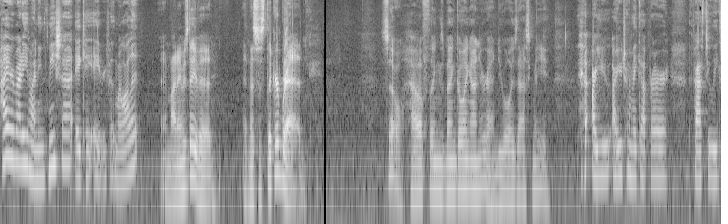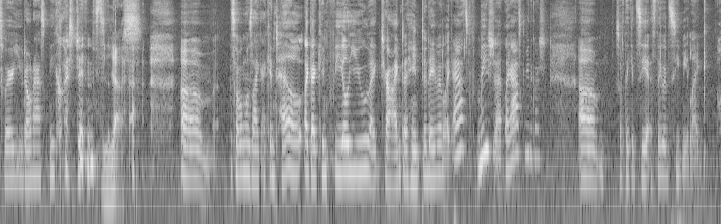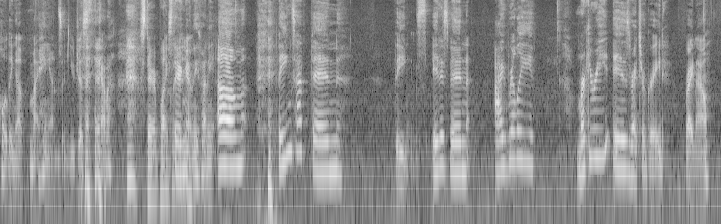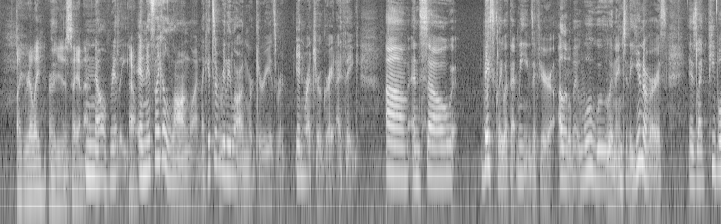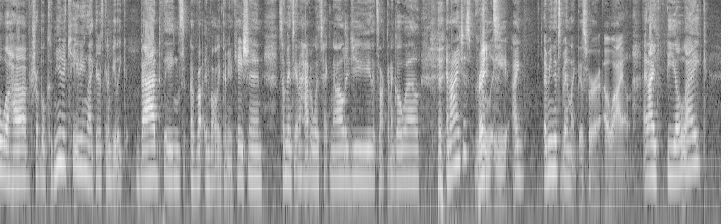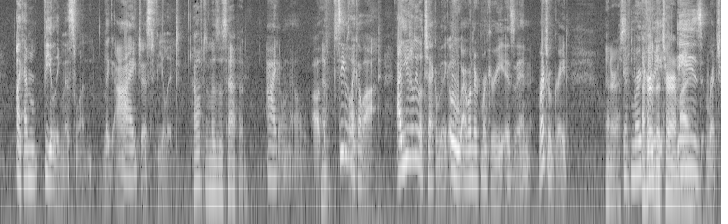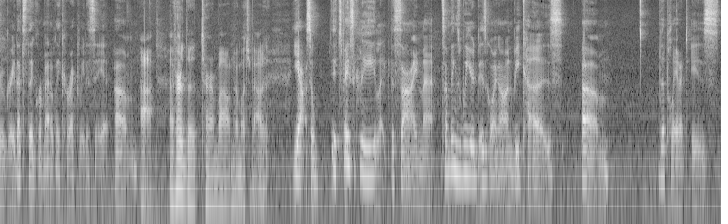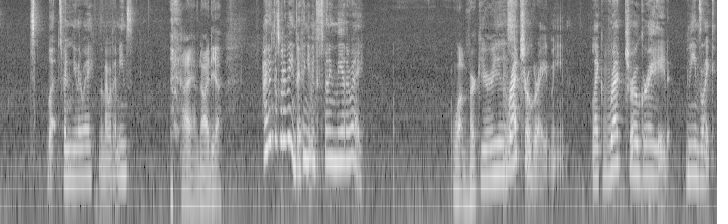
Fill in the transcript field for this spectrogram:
Hi, everybody. My name's Mesha, aka Refilling My Wallet. And my name is David, and this is Thicker Bread. So, how have things been going on your end? You always ask me. Are you are you trying to make up for the past two weeks where you don't ask me questions? Yes. Someone was like, I can tell, like I can feel you, like trying to hint to David, like ask Mesha, like ask me the question. Um, so if they could see us, they would see me like holding up my hands, and you just kind of Stare blankly. staring at me funny. Um, things have been things. It has been. I really. Mercury is retrograde right now. Like, really? Or are you just saying that? No, really, Oh. and it's like a long one. Like it's a really long Mercury is re- in retrograde, I think. Um, and so basically, what that means, if you're a little bit woo woo and into the universe, is like people will have trouble communicating. Like there's going to be like bad things involving communication. Something's going to happen with technology that's not going to go well. and I just really, I, I mean, it's been like this for a while, and I feel like like I'm feeling this one. Like I just feel it. How often does this happen? I don't know. Uh, Yeah. It seems like a lot. I usually will check. I'll be like, oh, I wonder if Mercury is in retrograde. Interesting. If Mercury I've heard the term. I, is retrograde, that's the grammatically correct way to say it. Um, ah, I've heard the term, but I don't know much about it. yeah, so it's basically like the sign that something's weird is going on because um, the planet is what spinning the other way. Isn't that what that means? I have no idea. I think that's what it means. I think it means it's spinning the other way. What Mercury is? retrograde mean? Like retrograde means like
